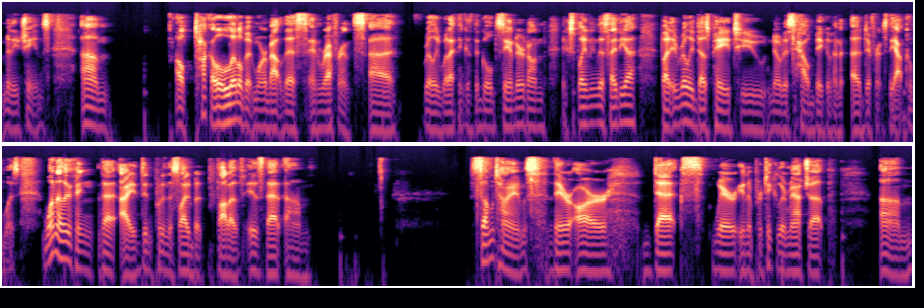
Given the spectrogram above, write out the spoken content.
many chains. Um, I'll talk a little bit more about this and reference uh, really what I think is the gold standard on explaining this idea, but it really does pay to notice how big of an, a difference the outcome was. One other thing that I didn't put in the slide but thought of is that um, sometimes there are decks where in a particular matchup, um,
